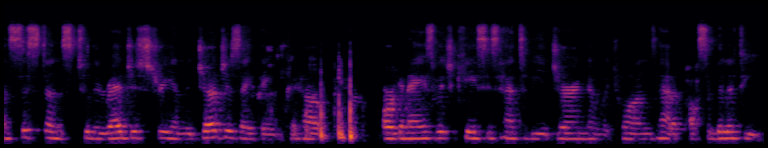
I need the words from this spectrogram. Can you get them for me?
assistance to the registry and the judges, I think, to help organize which cases had to be adjourned and which ones had a possibility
